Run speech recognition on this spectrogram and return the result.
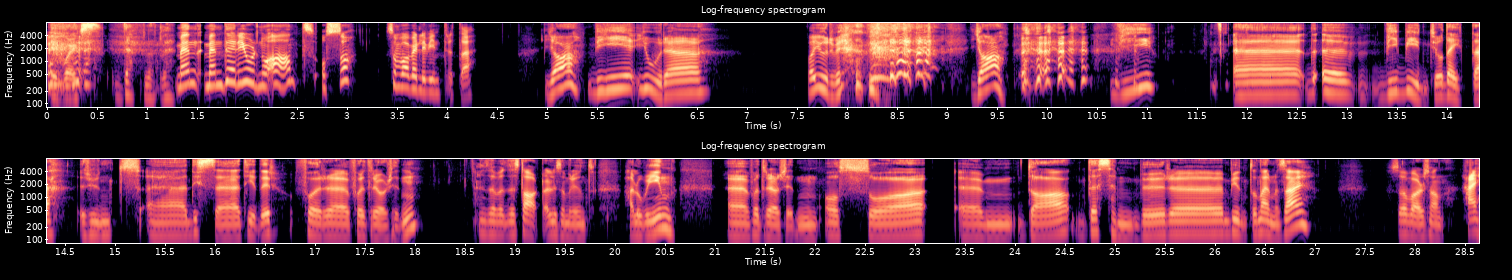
It works. Definitely. Men, men dere gjorde noe annet også, som var veldig vintrete. Ja, vi gjorde Hva gjorde vi? ja, vi eh, eh, Vi begynte jo å date rundt eh, disse tider for, eh, for tre år siden. Det starta liksom rundt halloween for tre år siden. Og så, eh, da desember eh, begynte å nærme seg, så var det sånn Hei,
